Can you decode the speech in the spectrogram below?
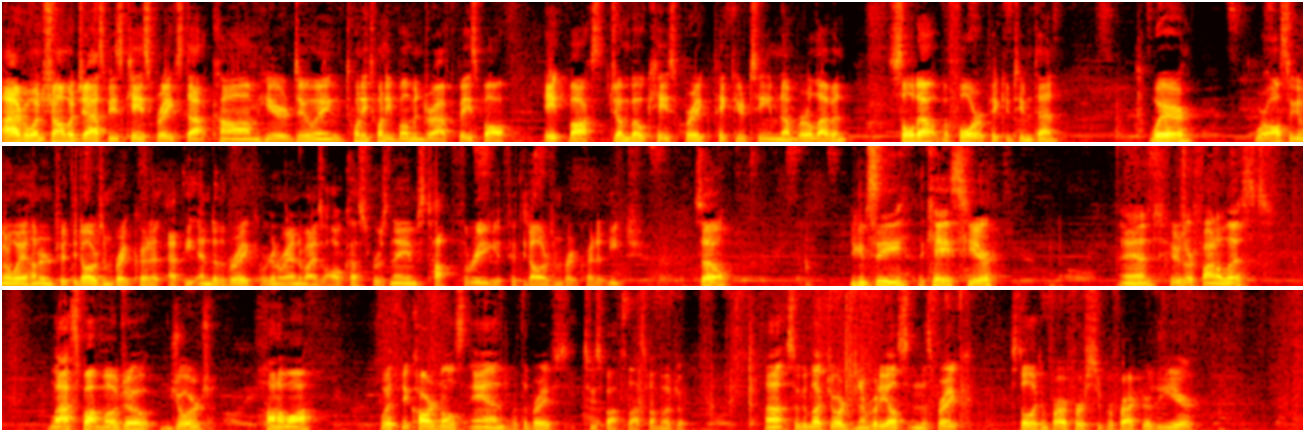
Hi, everyone. Sean with jaspyscasebreaks.com here doing 2020 Bowman Draft Baseball 8 box jumbo case break. Pick your team number 11. Sold out before Pick Your Team 10. Where we're also giving away $150 in break credit at the end of the break. We're going to randomize all customers' names. Top three get $50 in break credit each. So you can see the case here. And here's our final list. Last spot mojo, George Hanawa with the Cardinals and with the Braves. Two spots, last spot mojo. Uh, so good luck, George, and everybody else in this break. Still looking for our first superfractor of the year.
